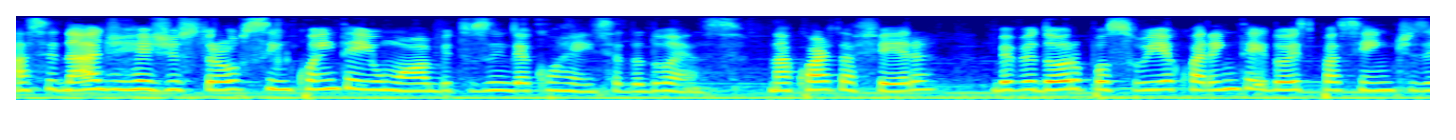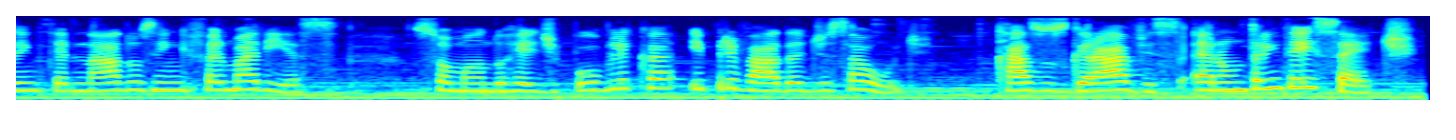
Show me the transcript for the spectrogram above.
a cidade registrou 51 óbitos em decorrência da doença. Na quarta-feira, Bebedouro possuía 42 pacientes internados em enfermarias, somando rede pública e privada de saúde. Casos graves eram 37,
